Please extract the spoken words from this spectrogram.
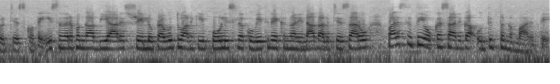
చోటు చేసుకుంది. ఈ సందర్భంగా బీఆర్ఎస్ శ్రేణులు ప్రభుత్వానికి పోలీసులకు వ్యతిరేకంగా నినాదాలు చేశారు. పరిస్థితి ఒక్కసారిగా ఉద్రిక్తంగా మారింది.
